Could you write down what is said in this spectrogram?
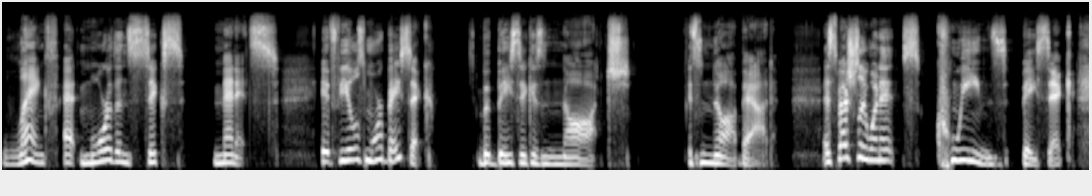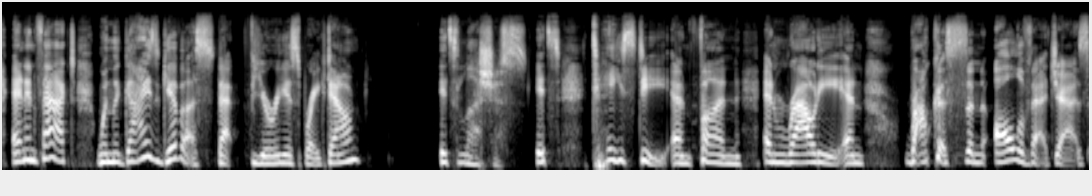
length at more than six minutes, it feels more basic. But basic is not It's not bad, especially when it's Queen's basic. And in fact, when the guys give us that furious breakdown, it's luscious, it's tasty and fun and rowdy and raucous and all of that jazz.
